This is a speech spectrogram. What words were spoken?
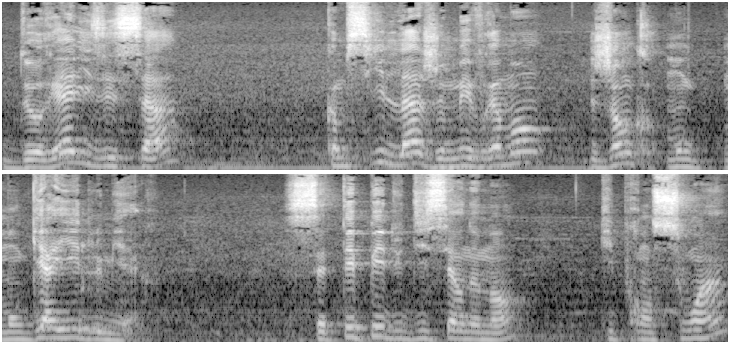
de réaliser ça, comme si là je mets vraiment, j'ancre mon, mon guerrier de lumière. Cette épée du discernement qui prend soin,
